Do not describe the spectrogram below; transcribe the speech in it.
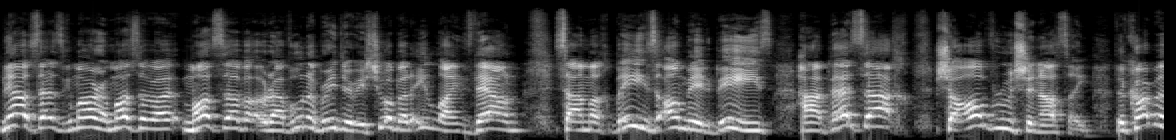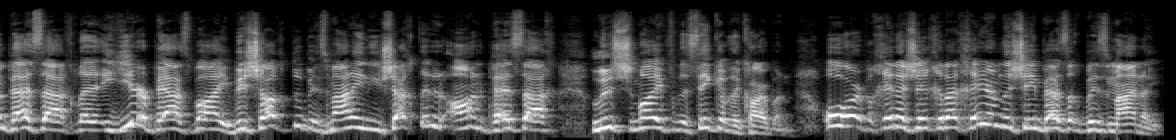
Now says Gemara, Masav Ravuna Breder Yeshua, about eight lines down, Samach Amid Ha Pesach. The carbon Pesach that a year passed by Bishachtu Bismani and you it on Pesach Lishmai for the sake of the carbon. Or V'china Shechet Achirim L'Shem Pesach Bismani.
